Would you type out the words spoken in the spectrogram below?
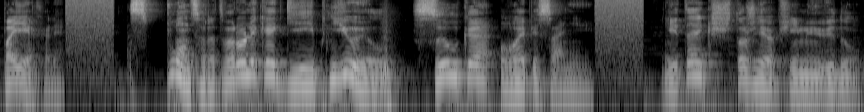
Поехали! Спонсор этого ролика Гейб Ньюэлл, ссылка в описании. Итак, что же я вообще имею в виду?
